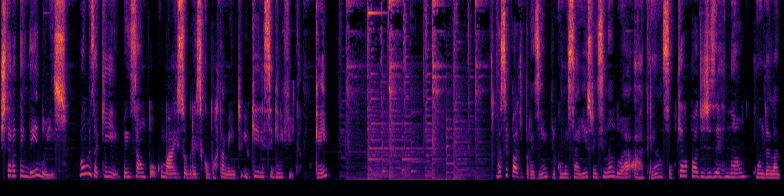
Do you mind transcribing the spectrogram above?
estar atendendo isso. Vamos aqui pensar um pouco mais sobre esse comportamento e o que ele significa, ok? Você pode, por exemplo, começar isso ensinando a, a criança que ela pode dizer não quando ela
